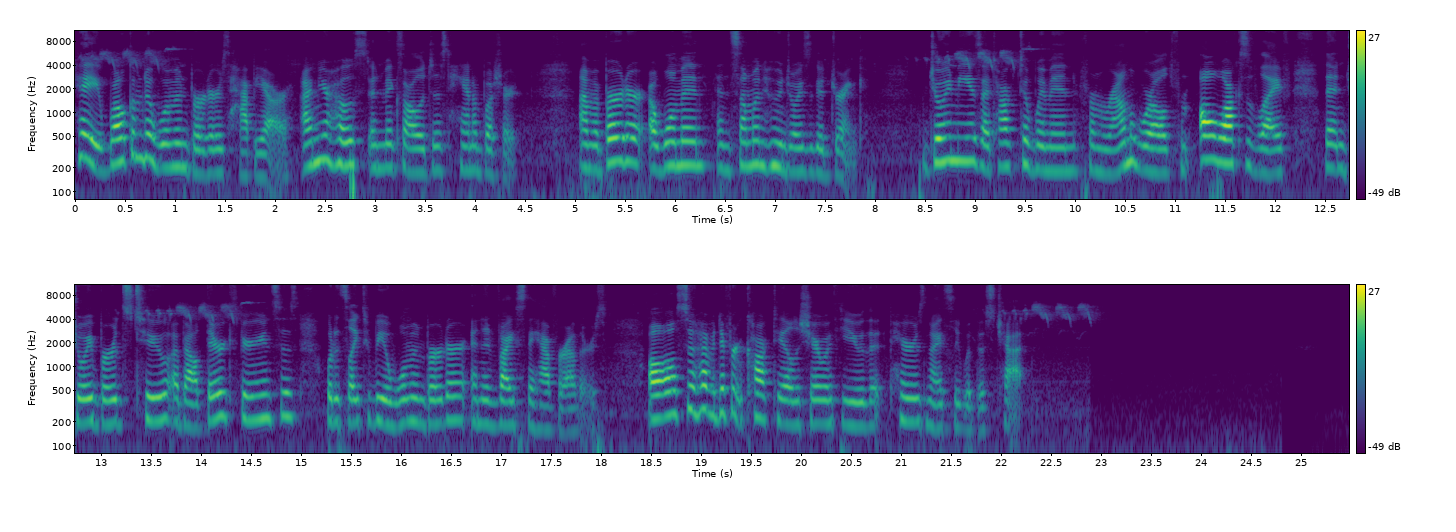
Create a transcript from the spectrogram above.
Hey, welcome to Woman Birders Happy Hour. I'm your host and mixologist, Hannah Bushert. I'm a birder, a woman, and someone who enjoys a good drink. Join me as I talk to women from around the world, from all walks of life, that enjoy birds too, about their experiences, what it's like to be a woman birder, and advice they have for others. I'll also have a different cocktail to share with you that pairs nicely with this chat.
